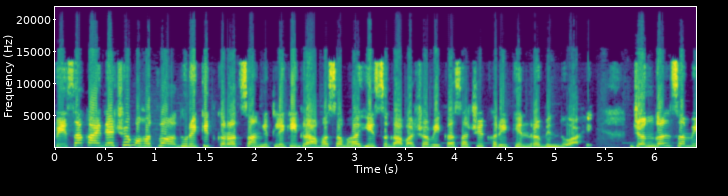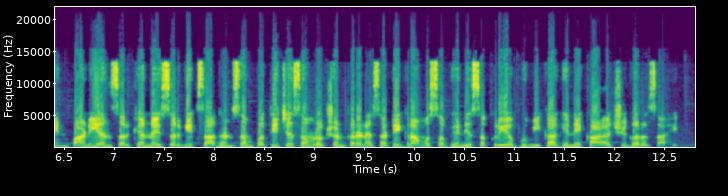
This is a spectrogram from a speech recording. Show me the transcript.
पेसा कायद्याचे महत्त्व अधोरेखित करत सांगितले की ग्रामसभा हीच गावाच्या विकासाची खरी केंद्रबिंदू आहे. जंगल जमीन पाणी यांसारख्या नैसर्गिक साधन संपत्तीचे संरक्षण करण्यासाठी ग्रामसभेने सक्रिय भूमिका घेणे काळाची गरज आहे.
